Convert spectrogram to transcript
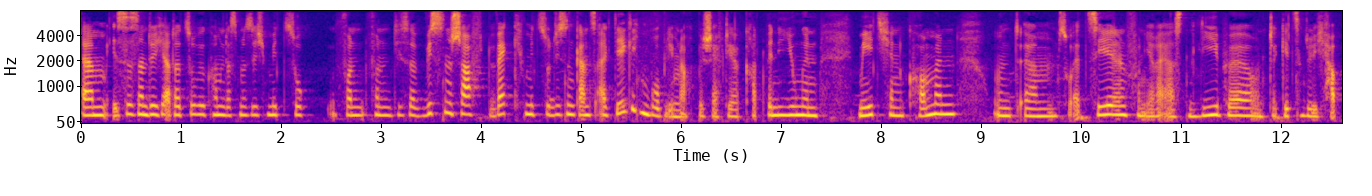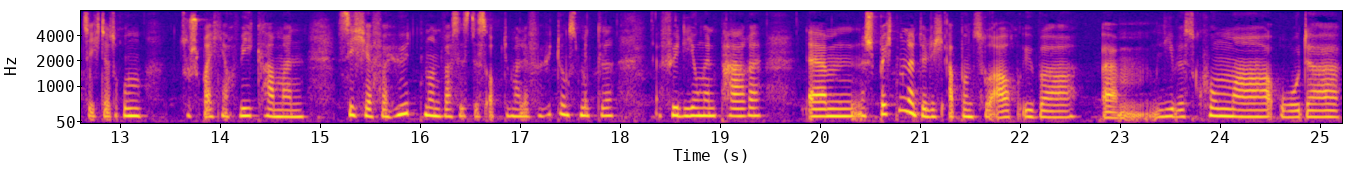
ähm, ist es natürlich auch dazu gekommen, dass man sich mit so von, von dieser Wissenschaft weg mit so diesen ganz alltäglichen Problemen auch beschäftigt. Gerade wenn die jungen Mädchen kommen und ähm, so erzählen von ihrer ersten Liebe und da geht es natürlich hauptsächlich darum, zu sprechen, auch wie kann man sicher verhüten und was ist das optimale Verhütungsmittel für die jungen Paare, ähm, spricht man natürlich ab und zu auch über ähm, Liebeskummer oder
